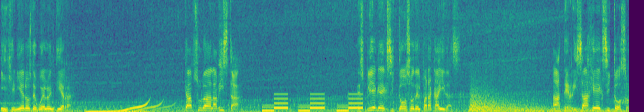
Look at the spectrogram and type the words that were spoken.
Ingenieros de vuelo en tierra. Cápsula a la vista. Despliegue exitoso del paracaídas. Aterrizaje exitoso.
